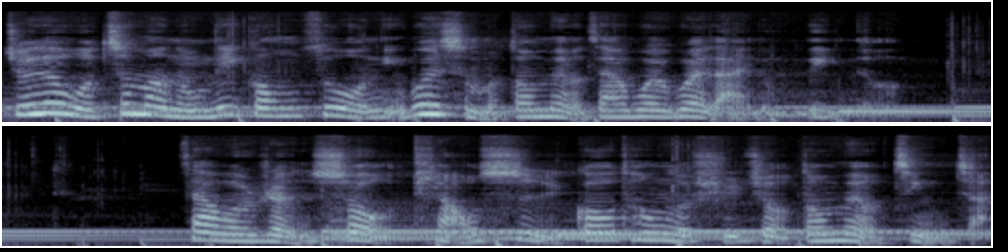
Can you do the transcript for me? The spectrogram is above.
觉得我这么努力工作，你为什么都没有在为未来努力呢？在我忍受、调试、沟通了许久都没有进展，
